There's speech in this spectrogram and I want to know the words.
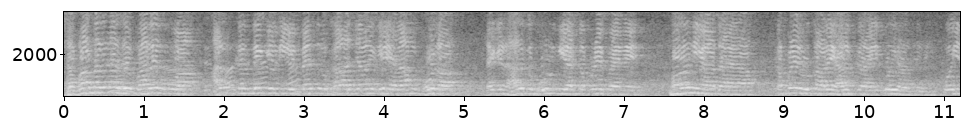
صفا مرنا سے فارغ ہوا حلق کرنے کے لیے بیت الخلا چلے کے احرام کھولا، لیکن حلق بھول گیا کپڑے پہنے۔ فوراً یاد آیا، کپڑے اتارے حلق کرائے، کوئی حلق نہیں، کوئی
